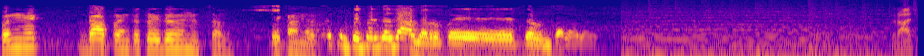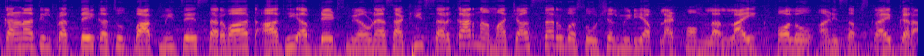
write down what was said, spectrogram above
पण एक दहा पर्यंत तरी धरूनच चालू एक अंदाज. तरी दहा हजार रुपये दळून चालावं लागेल. राजकारणातील प्रत्येक अचूक बातमीचे सर्वात आधी अपडेट्स मिळवण्यासाठी सरकारनामाच्या सर्व सोशल मीडिया प्लॅटफॉर्मला लाईक फॉलो आणि सबस्क्राईब करा.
